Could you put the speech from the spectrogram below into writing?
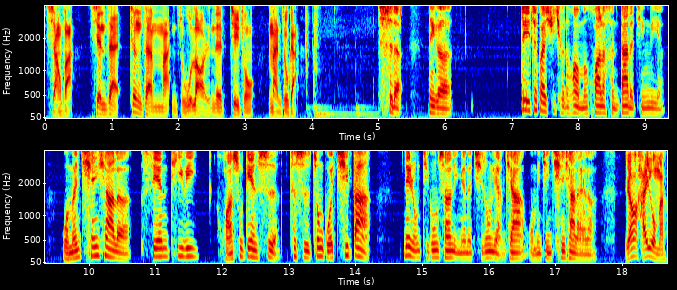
想法，现在正在满足老人的这种满足感。是的，那个对于这块需求的话，我们花了很大的精力，我们签下了 CNTV、华数电视，这是中国七大内容提供商里面的其中两家，我们已经签下来了。然后还有吗？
